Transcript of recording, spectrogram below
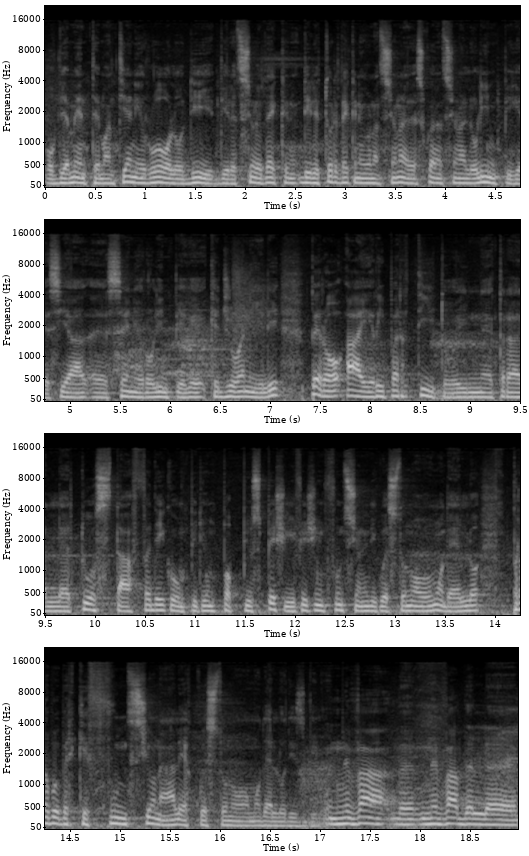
ovviamente mantieni il ruolo di tecnico, direttore tecnico nazionale delle squadre nazionali olimpiche, sia eh, senior olimpiche che, che, giovanili, però hai ripartito in, tra il tuo staff dei compiti un po' più specifici in funzione di questo nuovo modello, proprio perché funzionale a questo nuovo modello modello di sviluppo. Ne va, ne va del,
